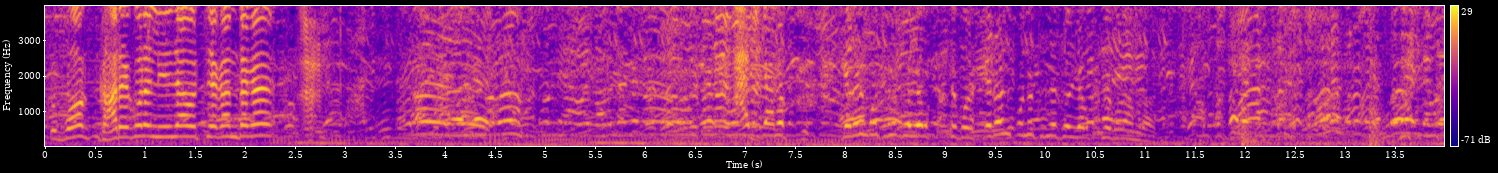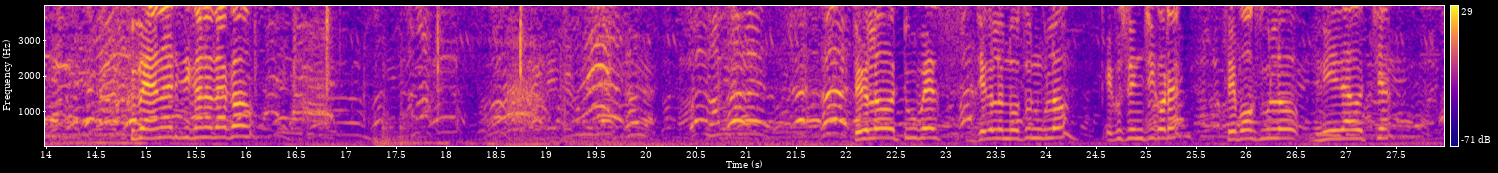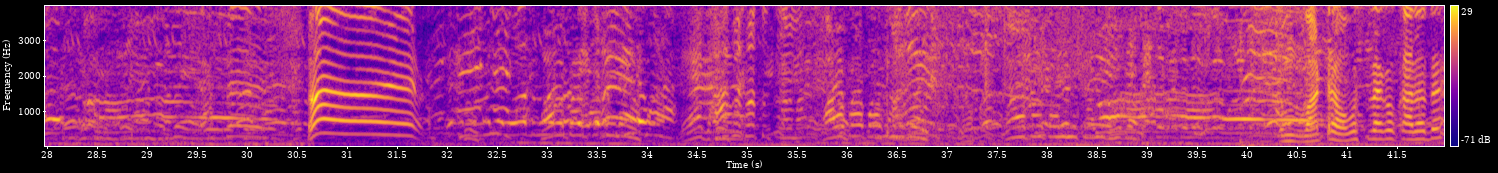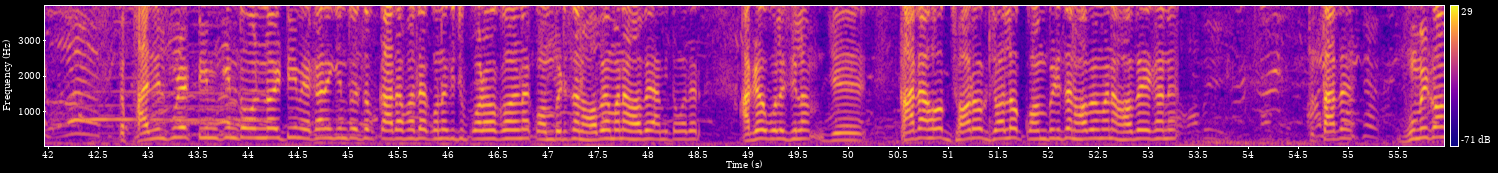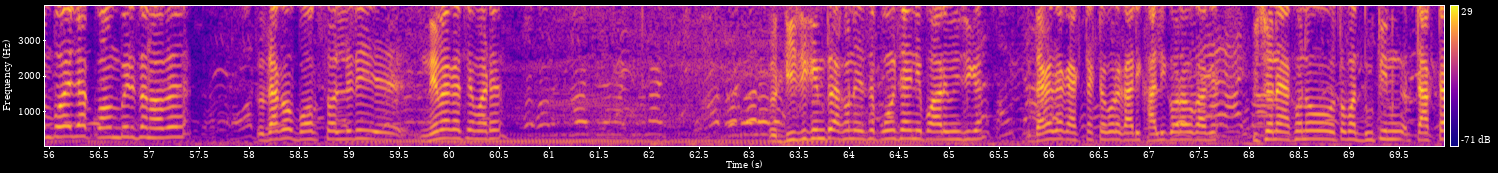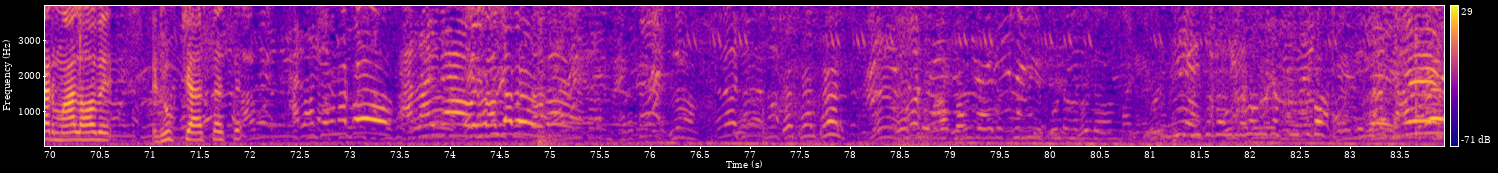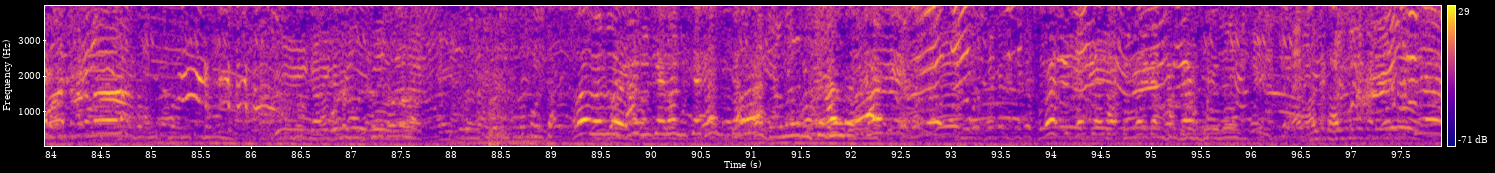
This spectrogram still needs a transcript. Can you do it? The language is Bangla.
তো বক্স ঘাড়ে করে নিয়ে যাওয়া হচ্ছে এখান থেকে। আজকে কেরম পর্যন্ত চলে যাব কানে করে। কেরম পর্যন্ত তুলে চলে যাব কানে করে আমরা। শুধু এনার্জি খানে দেখো। যেগুলো টু বেস যেগুলো নতুনগুলো একুশ ইঞ্চি করে সেই বক্সগুলো নিয়ে যাওয়া হচ্ছে এই! পায়ে পায়ে পাবি না পায়ে পায়ে পাবি না পায়ে পায়ে পাবি না কানে তো মাঠটার অবস্থা দেখো কাদাতে। তো ফাজিলপুরের টিম কিন্তু অন্য টিম এখানে কিন্তু এসব কাদা ফাদা কোনো কিছু পরোয়া করে না কম্পিটিশান হবে মানে হবে। আমি তোমাদের আগেও বলেছিলাম যে কাদা হোক, ঝড় হোক, জল হোক কম্পিটিশান হবে মানে হবে এখানে। তো তাদের ভূমিকম্প হয়ে যাক কম্পিটিশান হবে। তো দেখো বক্স অলরেডি নেমে গেছে মাঠে। তো ডিজি কিন্তু এখনও এসে পৌঁছায়নি পাওয়ার মিউজিকে দেখা যাক একটা একটা করে গাড়ি খালি করা হোক আগে পিছনে এখনও তোমার দু তিন ট্রাক্টার মাল হবে ঢুকছে আস্তে আস্তে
